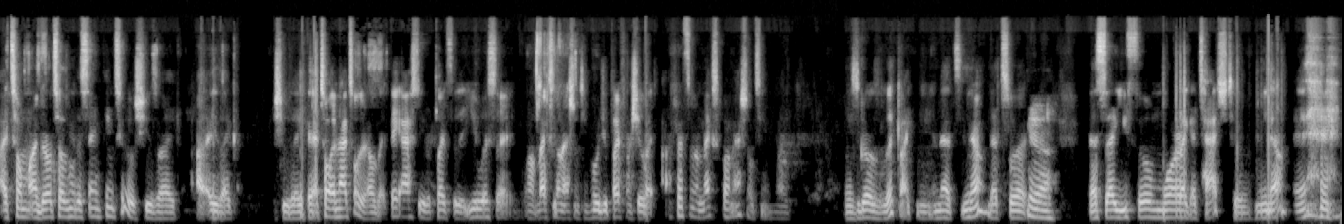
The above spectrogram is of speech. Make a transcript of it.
I told my girl tells me the same thing too. She's like, I like, she was like, I told and I told her, I was like, they asked you to play for the USA or Mexico national team. Who would you play for? And she was like, I play for the Mexico national team. Like, those girls look like me, and that's you know, that's what. Yeah. That's like you feel more like attached to, you know. like,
